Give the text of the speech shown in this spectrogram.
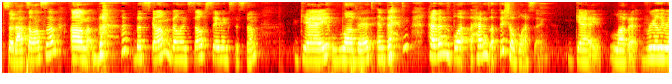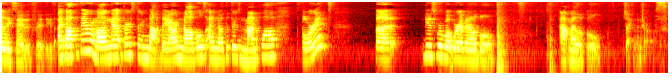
so that's awesome. Um, the, the Scum Villain Self-Saving System. Gay, love it. And then Heaven's, Heaven's Official Blessing gay. Love it. Really, really excited for these. I thought that they were manga at first. They're not. They are novels. I know that there's manhwa for it, but these were what were available at my local Second and Charles.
